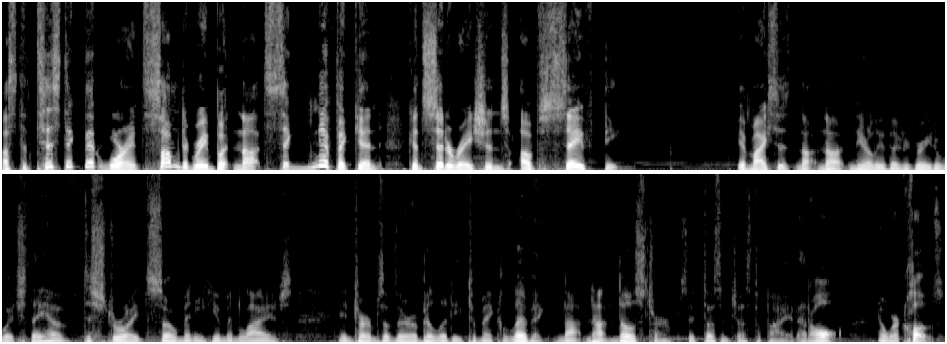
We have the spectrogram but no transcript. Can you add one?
a statistic that warrants some degree but not significant considerations of safety. If mice is not not nearly the degree to which they have destroyed so many human lives in terms of their ability to make a living, not not in those terms, it doesn't justify it at all. Nowhere close.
